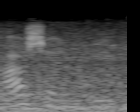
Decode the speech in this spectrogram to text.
Fahrschein geben?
